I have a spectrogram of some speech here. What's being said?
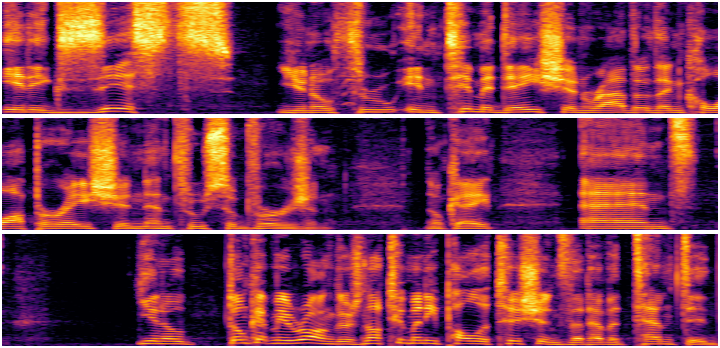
It exists, you know, through intimidation rather than cooperation and through subversion. Okay? And you know, don't get me wrong. There's not too many politicians that have attempted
